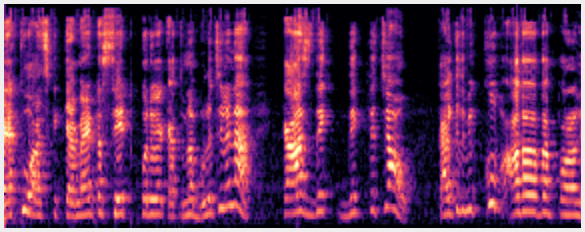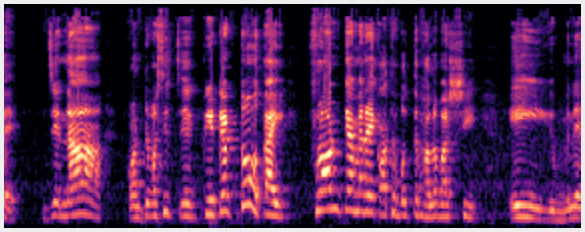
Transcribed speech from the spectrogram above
দেখো, আজকে ক্যামেরাটা সেট করে। তোমরা বলেছিলে না, কাজ দেখ দেখতে চাও? কালকে তুমি খুব আদা আদা পড়ালে যে না কন্ট্রোভার্সি ক্রিয়েটার তো, তাই ফ্রন্ট ক্যামেরায় কথা বলতে ভালোবাসি। এই মানে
